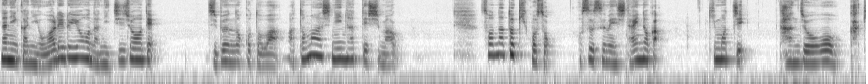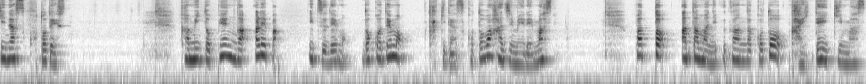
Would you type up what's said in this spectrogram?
何かに追われるような日常で自分のことは後回しになってしまう。そんな時こそおすすめしたいのが気持ち、感情を書き出すことです。紙とペンがあればいつでもどこでも書き出すことは始めれます。パッと頭に浮かんだことを書いていきます。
